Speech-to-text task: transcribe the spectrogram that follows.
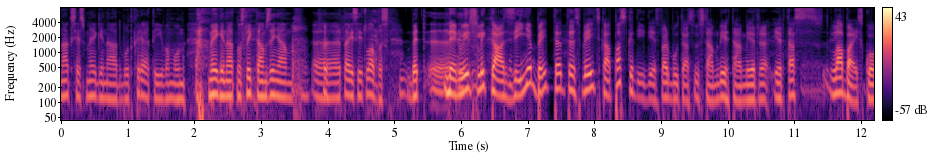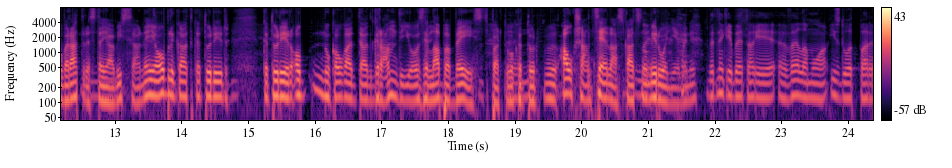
nāksies mēģināt būt kreatīvam un mēģināt no sliktām ziņām uh, taisīt labas. Bet, uh, Nē, nu ir sliktā ziņa, bet tad tas veids, kā paskatīties varbūt tās uz tām lietām, ir, ir tas labais, ko var atrast tajā visā. Ne jau obligāti, ka tur ir ka tur ir ob, nu, kaut kāda tāda grandioza laba vēsts par to, ka tur augšām cēlās kāds no miroņiem. Ne? Bet negribētu arī vēlamo izdot par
